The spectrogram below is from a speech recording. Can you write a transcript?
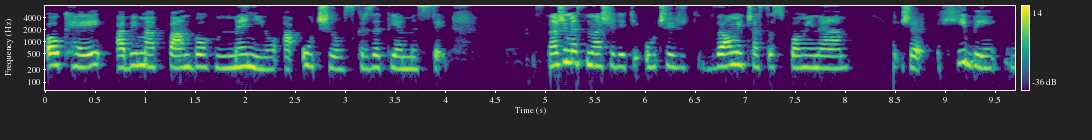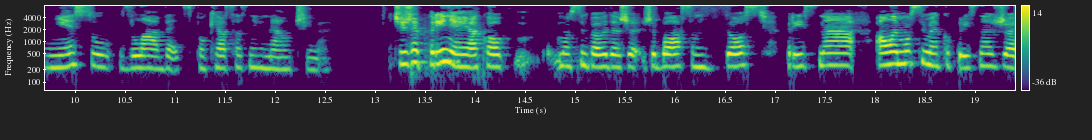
OK, aby ma Pán Boh menil a učil skrze tie mistake. Snažíme sa naše deti učiť, veľmi často spomínam, že chyby nie sú zlá vec, pokiaľ sa z nich naučíme. Čiže pri nej, ako musím povedať, že, že bola som dosť prísna, ale musím ako priznať, že,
